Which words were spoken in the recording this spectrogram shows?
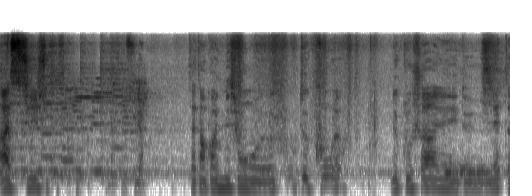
Ah si. Je. C'était encore une mission euh, de con là. De clochard et de net.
